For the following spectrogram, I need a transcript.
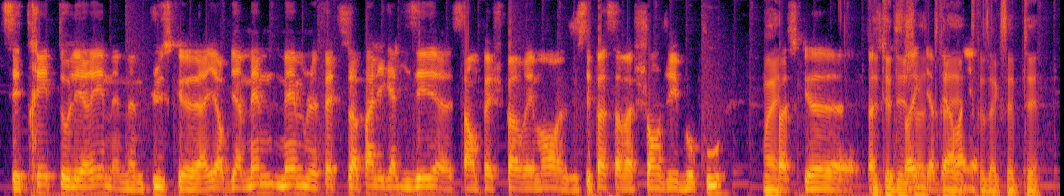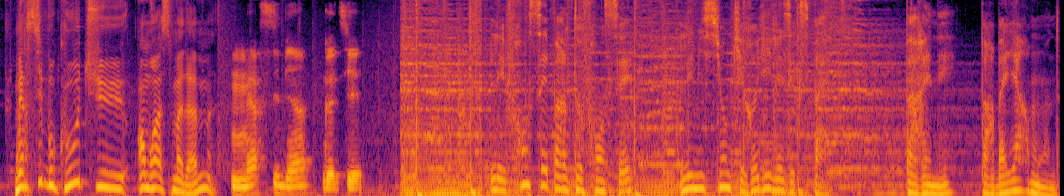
c'est très toléré, même, même plus qu'ailleurs. Bien, même, même le fait que ce soit pas légalisé, euh, ça empêche pas vraiment. Je sais pas, ça va changer beaucoup. Ouais. Parce que. C'était déjà vrai très, très accepté. Merci beaucoup. Tu embrasses madame. Merci bien, Gauthier. Les Français parlent au français, l'émission qui relie les expats. Parrainée par Bayard Monde.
